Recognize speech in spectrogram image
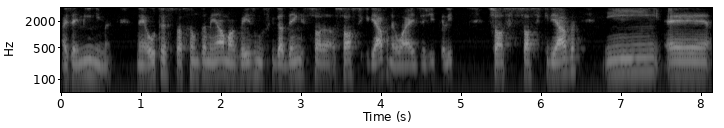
mas é mínima. Né? Outra situação também, ah, uma vez o mosquito da dengue só, só se criava, né, o Aedes aegypti ali, só, só se criava em, é,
